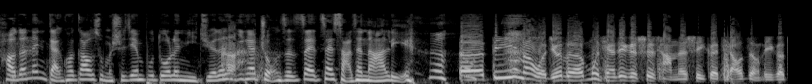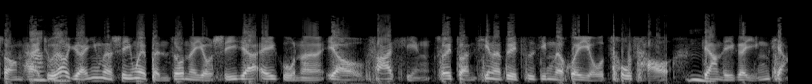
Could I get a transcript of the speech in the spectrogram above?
好的，那你赶快告诉我们，时间不多了，你觉得 应该种子在在撒在哪里？呃，第一呢，我觉得目前这个市场呢是一个调整的一个状态，主要原因呢是因为本周呢有十一家 A 股呢要发行，所以短期呢对资金呢会有抽槽这样的一个影响。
